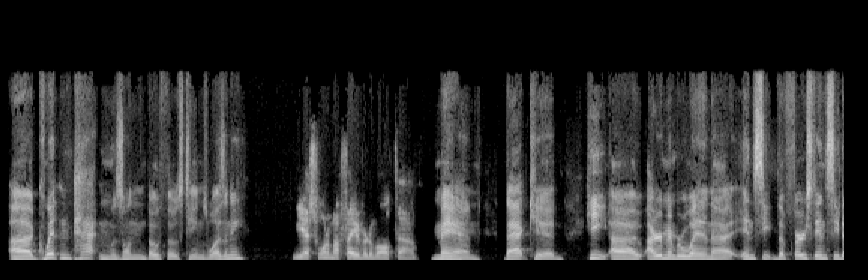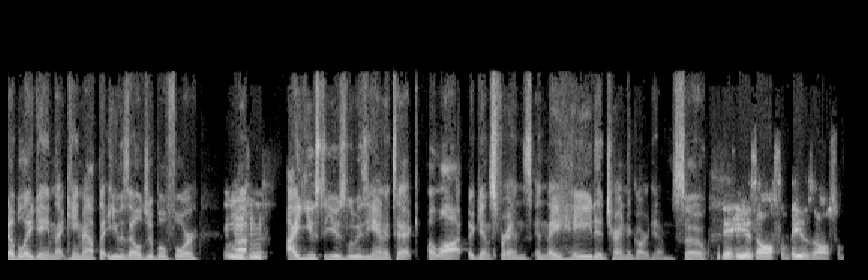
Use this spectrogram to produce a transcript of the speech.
Uh, Quinton Patton was on both those teams, wasn't he? Yes, one of my favorite of all time. Man, that kid. He, uh, I remember when uh, NC the first NCAA game that came out that he was eligible for. Uh, mm-hmm. Uh, I used to use Louisiana Tech a lot against friends, and they hated trying to guard him. So yeah, he is awesome. He was awesome.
